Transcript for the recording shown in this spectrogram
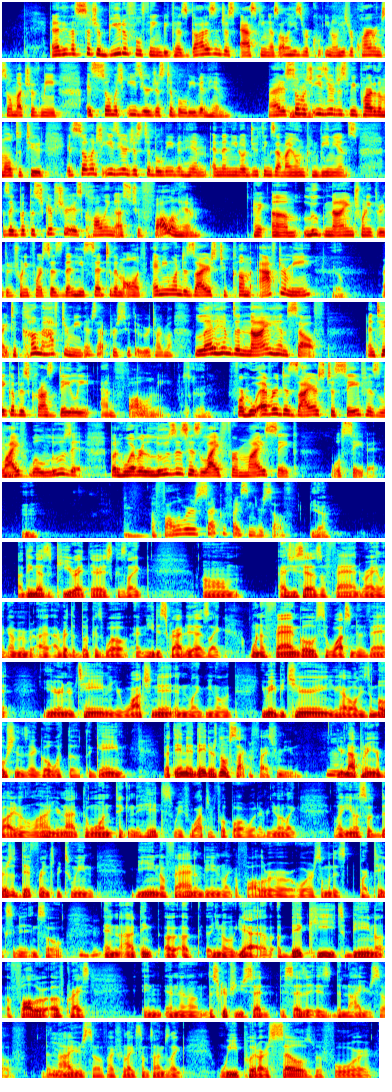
And I think that's such a beautiful thing because God isn't just asking us, oh, he's requ- you know, he's requiring so much of me. It's so much easier just to believe in him. Right? It's so Yeah. much easier just to be part of the multitude. It's so much easier just to believe in him and then, you know, do things at my own convenience. It's like, but the scripture is calling us to follow him. Right, Um, Luke 9, 23 through 24 says, Then he said to them all, If anyone desires to come after me, Yep. right? To come after me. There's that pursuit that we were talking about. Let him deny himself and take up his cross daily and follow me. That's good. For whoever desires to save his life will lose it, but whoever loses his life for my sake will save it. A follower is sacrificing yourself. Yeah. I think that's the key right there is because like, um, as you said, as a fan, right? Like I remember I, I read the book as well, and he described it as like when a fan goes to watch an event, you're entertained and you're watching it, and like you know you may be cheering, and you have all these emotions that go with the the game, but at the end of the day, there's no sacrifice from you. You're not putting your body on the line. You're not the one taking the hits if you're watching football or whatever. You know, like like you know, so there's a difference between being a fan and being like a follower or, or someone that partakes in it. And so and i think a, a you know yeah a, a big key to being a, a follower of christ and and um, the scripture you said it says it is deny yourself deny yourself. I feel like sometimes like we put ourselves before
